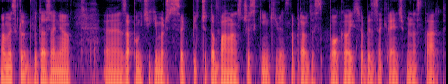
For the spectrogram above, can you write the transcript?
Mamy sklep wydarzenia, e, za punkciki możecie sobie kupić czy to balans, czy skinki, więc naprawdę spoko i sobie zakręćmy na start.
